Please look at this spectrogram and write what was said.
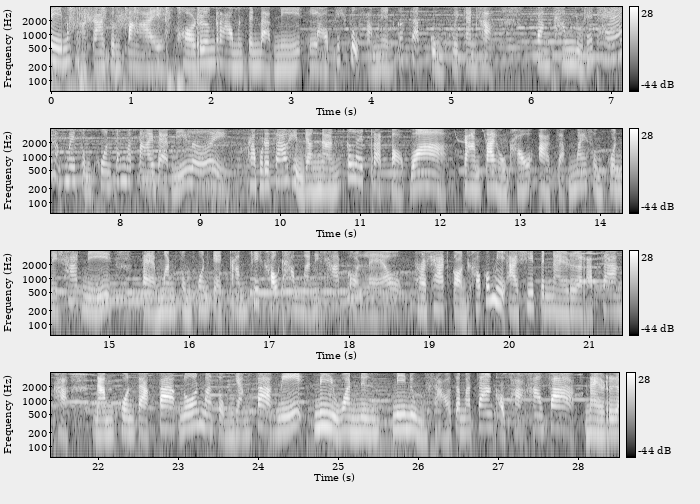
ตีมหาการจนตาย พอเรื่องราวมันเป็นแบบนี้เหล่าภิกษุสามเณรก็จับกลุ่มคุยกันค่ะ ฟังธรรมอยู่แท้ๆ ไม่สมควรต้องมาตายแบบนี้เลย พระพุทธเจ้าเห็นดังนั้นก็เลยตรัสตอบว่า การตายของเขาอาจจะไม่สมควรในชาตินี้ แต่มันสมควรแก่กรรมที่เขาทำมาในชาติก่อนแล้ว เพราะชาติก่อนเขาก็มีอาชีพเป็นนายเรือรับจ้างค่ะนำคนจากฝากโน้นมาส่งยังฝากนี้ มีอยู่วันหนึ่งมีหนุ่มสาวจะมาจ้างเขาพาข้ามฟากนายเรือ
